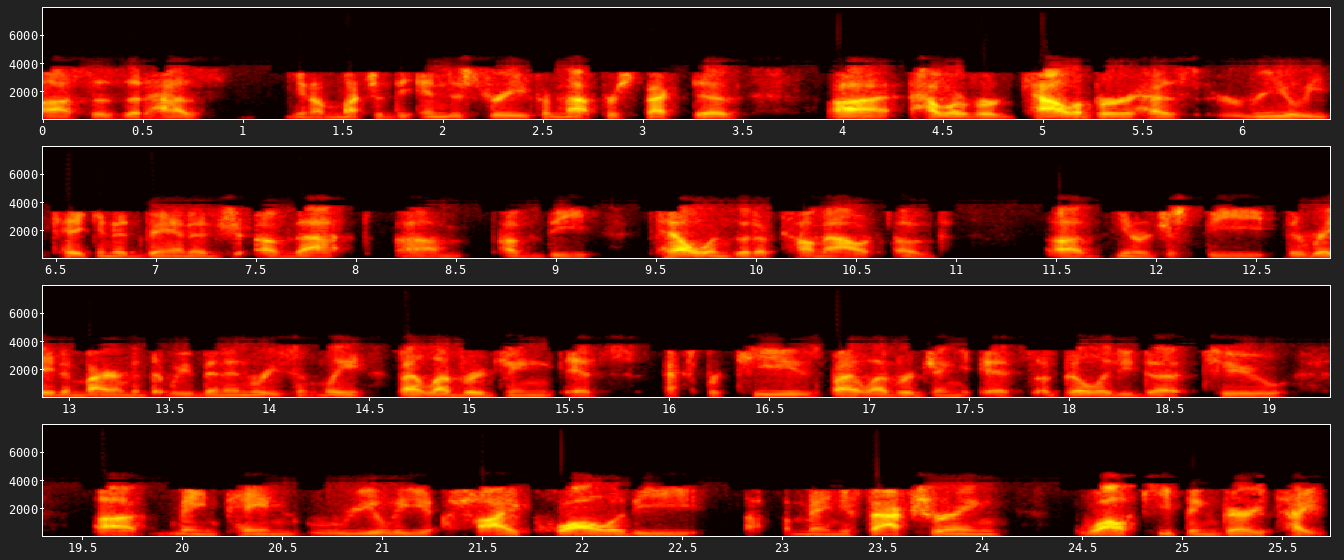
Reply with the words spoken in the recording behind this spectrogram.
us as it has, you know, much of the industry from that perspective. Uh, however, Caliber has really taken advantage of that um, of the tailwinds that have come out of uh, you know, just the the rate environment that we've been in recently by leveraging its expertise, by leveraging its ability to to uh, maintain really high quality uh, manufacturing while keeping very tight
